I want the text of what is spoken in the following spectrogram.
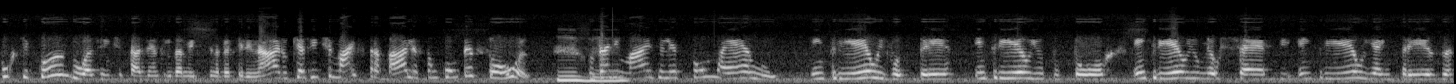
porque quando a gente está dentro da medicina veterinária, o que a gente mais trabalha são com pessoas. Uhum. Os animais, eles são um elo entre eu e você, entre eu e o tutor, entre eu e o meu chefe, entre eu e a empresa,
